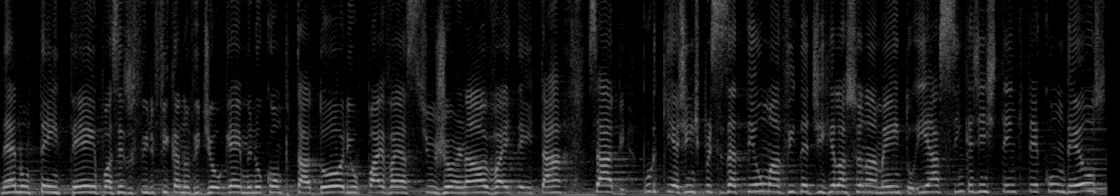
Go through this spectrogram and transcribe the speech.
né, não tem tempo. Às vezes o filho fica no videogame, no computador, e o pai vai assistir o jornal e vai deitar, sabe? Porque a gente precisa ter uma vida de relacionamento, e é assim que a gente tem que ter com Deus.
